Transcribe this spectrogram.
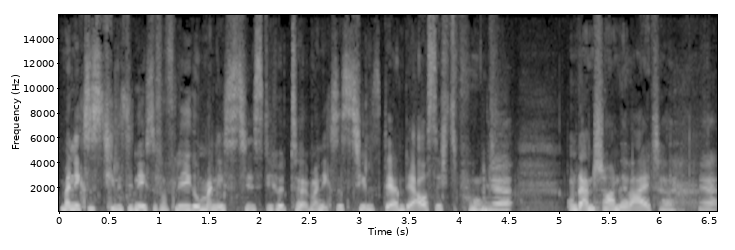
mein nächstes Ziel ist die nächste Verpflegung, mein nächstes Ziel ist die Hütte, mein nächstes Ziel ist der und der Aussichtspunkt. Ja. Und dann schauen wir weiter. Ja.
